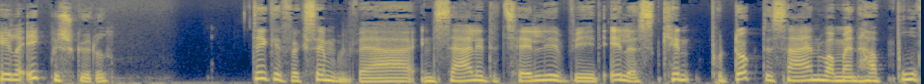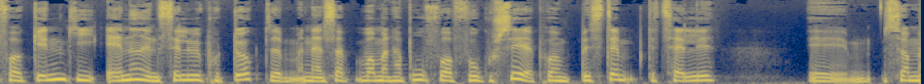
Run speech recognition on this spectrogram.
eller ikke beskyttet. Det kan fx være en særlig detalje ved et ellers kendt produktdesign, hvor man har brug for at gengive andet end selve produktet, men altså hvor man har brug for at fokusere på en bestemt detalje, øh, som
